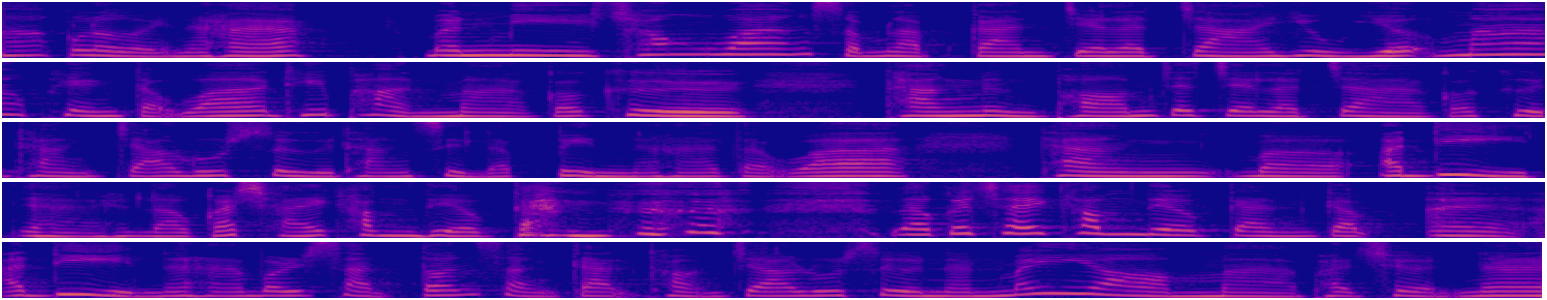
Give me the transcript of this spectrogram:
มากเลยนะคะ มันมีช่องว่างสำหรับการเจรจาอยู่เยอะมาก เพียงแต่ว่าที่ผ่านมาก็คือ ทางหนึ่งพร้อมจะเจรจาก็คือทางเจ้ารู้สื่อทางศิลปินนะคะแต่ว่าทางอดีตเนี่ยเราก็ใช้คำเดียวกัน เราก็ใช้คำเดียวกันกับอดีตนะคะบริษัทต้นสังกัดของเจ้ารู้สื่อนั้นไม่ยอมมาเผชิญหน้า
